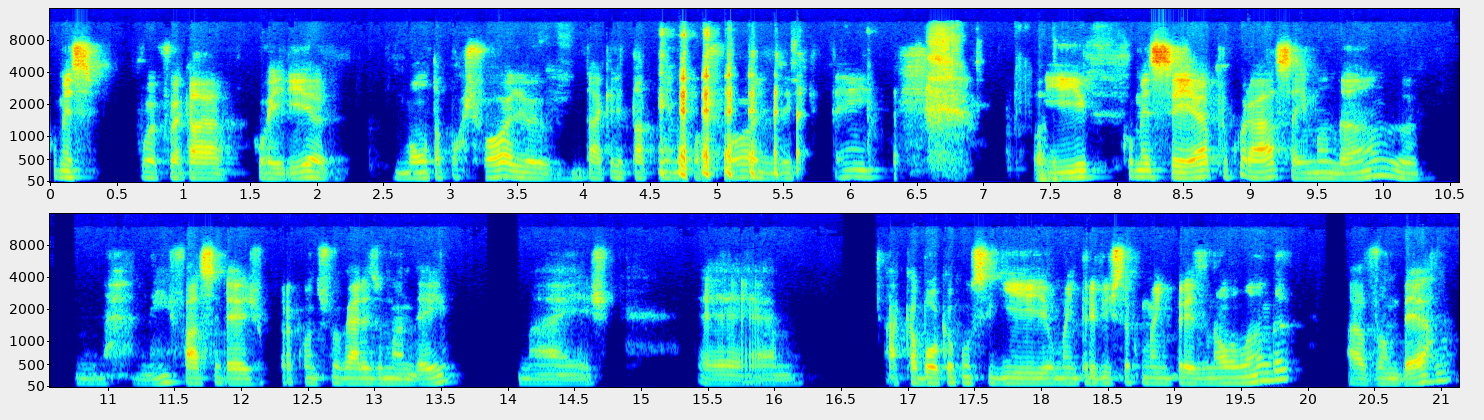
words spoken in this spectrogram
comecei, foi, foi aquela correria, monta portfólio, dá aquele tapinha no portfólio, vê o que tem. E comecei a procurar, sair mandando. Nem faço ideia para quantos lugares eu mandei, mas é, acabou que eu consegui uma entrevista com uma empresa na Holanda, a Van Berlo,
